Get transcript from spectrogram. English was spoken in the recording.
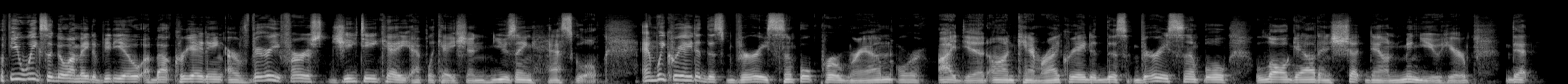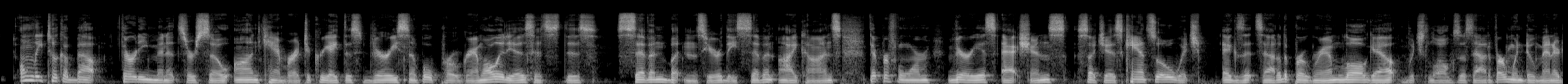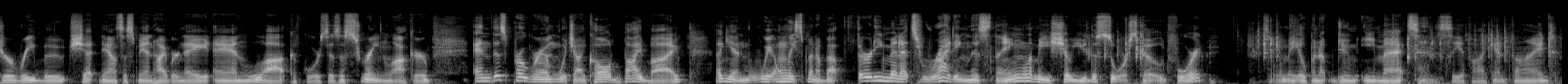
A few weeks ago, I made a video about creating our very first GTK application using Haskell. And we created this very simple program, or I did on camera. I created this very simple log out and shutdown menu here that only took about 30 minutes or so on camera to create this very simple program. All it is, it's this seven buttons here, these seven icons that perform various actions such as cancel, which exits out of the program, log out, which logs us out of our window manager, reboot, shut down, suspend, hibernate, and lock, of course, is a screen locker. And this program, which I called bye bye, again, we only spent about 30 minutes writing this thing. Let me show you the source code for it. So let me open up Doom Emacs and see if I can find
